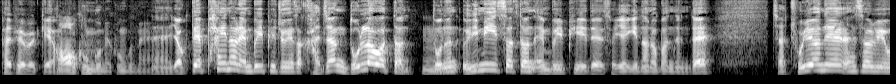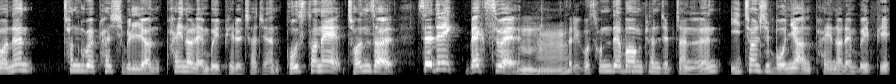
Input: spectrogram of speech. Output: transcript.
발표해 볼게요. 어 궁금해 궁금해. 네, 역대 파이널 MVP 중에서 가장 놀라웠던 또는 의미 있었던 MVP에 대해서 얘기 나눠봤는데 자 조현일 해설위원은 1981년 파이널 MVP를 차지한 보스턴의 전설 세드릭 맥스웰 그리고 손대범 편집장은 2015년 파이널 MVP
